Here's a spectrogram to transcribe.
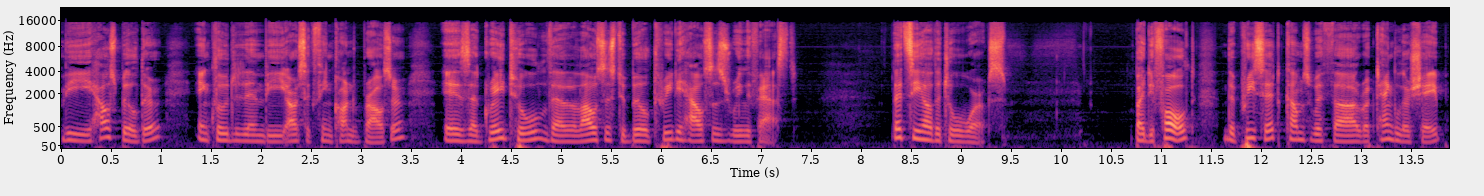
The House Builder, included in the R16 Content browser, is a great tool that allows us to build 3D houses really fast. Let's see how the tool works. By default, the preset comes with a rectangular shape,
